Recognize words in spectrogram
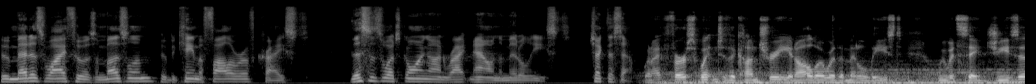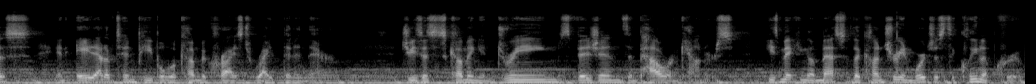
who met his wife who was a Muslim, who became a follower of Christ. This is what's going on right now in the Middle East. Check this out. When I first went into the country and all over the Middle East, we would say Jesus, and 8 out of 10 people will come to Christ right then and there. Jesus is coming in dreams, visions, and power encounters. He's making a mess of the country, and we're just the cleanup crew.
